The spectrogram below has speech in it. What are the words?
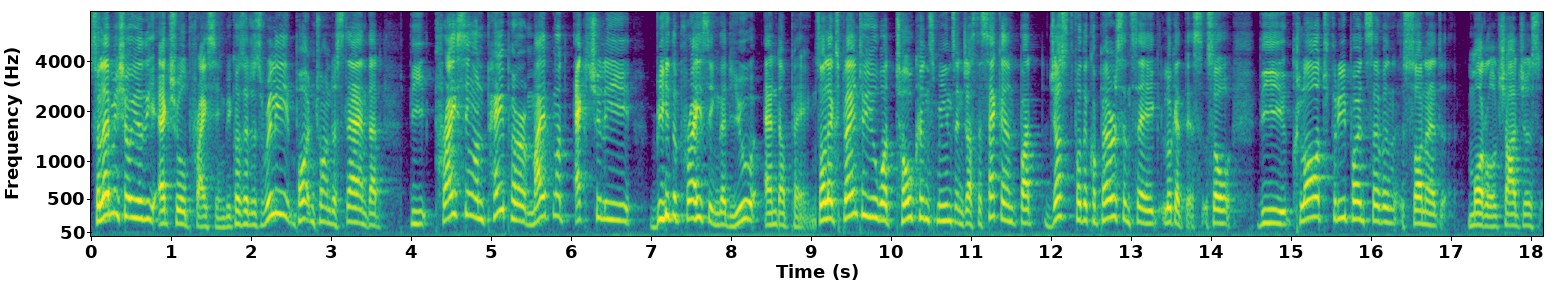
So let me show you the actual pricing because it is really important to understand that the pricing on paper might not actually be the pricing that you end up paying. So I'll explain to you what tokens means in just a second, but just for the comparison's sake, look at this. So the Claude 3.7 Sonnet model charges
